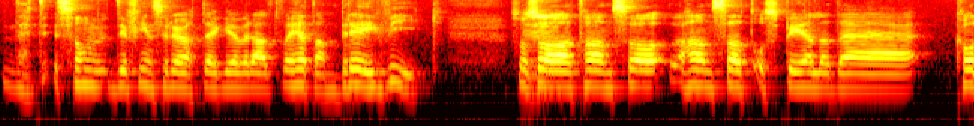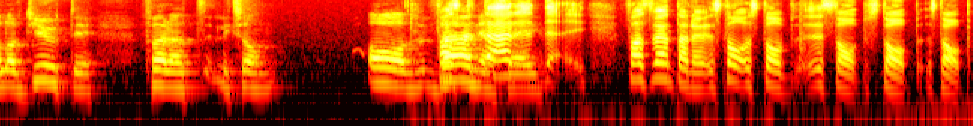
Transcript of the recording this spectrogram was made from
det, som, det finns rötägg överallt. Vad heter han? Breivik. Som mm. sa att han, sa, han satt och spelade Call of Duty för att liksom avvärja sig. Fast vänta nu, stopp, stopp, stopp, stopp, stopp.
